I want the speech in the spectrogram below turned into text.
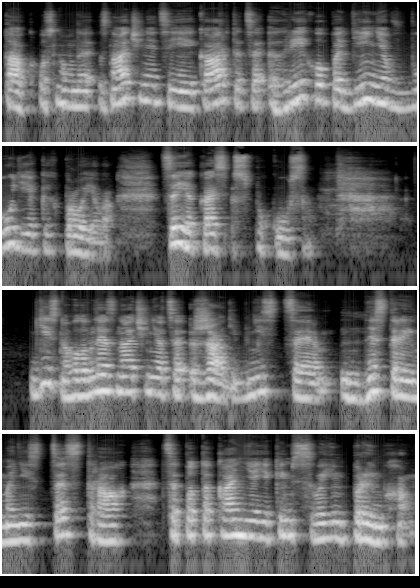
Так, основне значення цієї карти це гріхопадіння в будь-яких проявах. Це якась спокуса. Дійсно, головне значення це жадібність, це нестриманість, це страх, це потакання якимсь своїм примхам.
